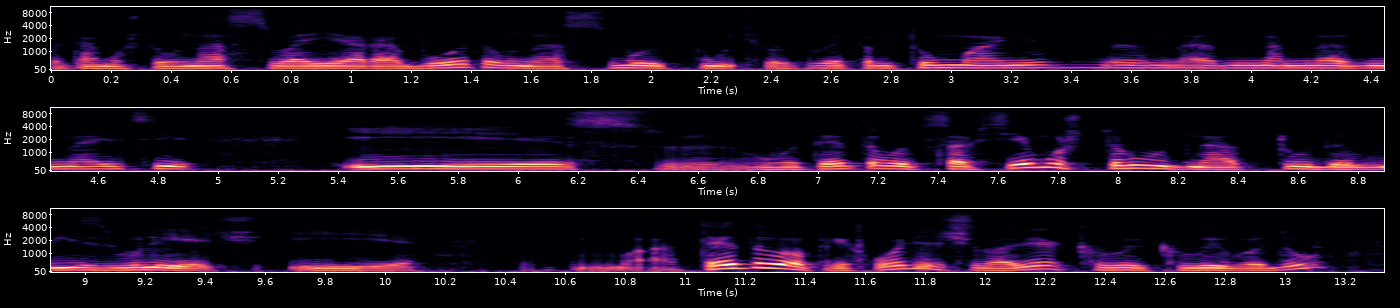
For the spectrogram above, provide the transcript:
потому что у нас своя работа, у нас свой путь. Вот в этом тумане надо, нам надо найти. И с, вот это вот совсем уж трудно оттуда извлечь. И от этого приходит человек к, к выводу, Э,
